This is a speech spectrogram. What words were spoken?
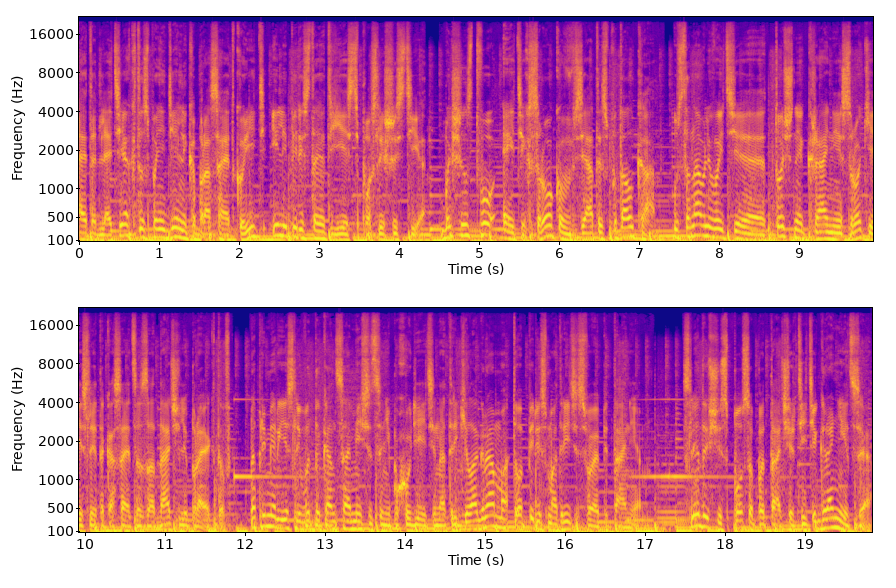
Это для тех, кто с понедельника бросает курить или перестает есть после шести. Большинство этих сроков взяты с потолка. Устанавливайте точные крайние сроки, если это касается задач или проектов. Например, если вы до конца месяца не похудеете на 3 килограмма, то пересмотрите свое питание. Следующий способ – это очертите границы.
